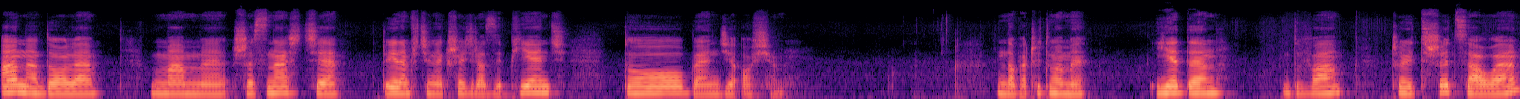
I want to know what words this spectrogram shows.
A na dole mamy 16, czyli 1,6 razy 5 to będzie 8. Dobra, czyli tu mamy 1, 2, czyli 3 całe,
